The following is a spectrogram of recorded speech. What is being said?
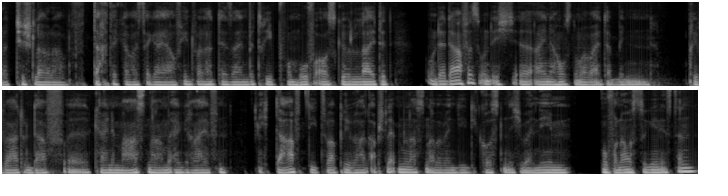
oder Tischler oder Dachdecker, weiß der Geier. Auf jeden Fall hat der seinen Betrieb vom Hof aus geleitet und er darf es und ich äh, eine Hausnummer weiter bin privat und darf äh, keine Maßnahmen ergreifen. Ich darf die zwar privat abschleppen lassen, aber wenn die die Kosten nicht übernehmen, wovon auszugehen ist, dann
